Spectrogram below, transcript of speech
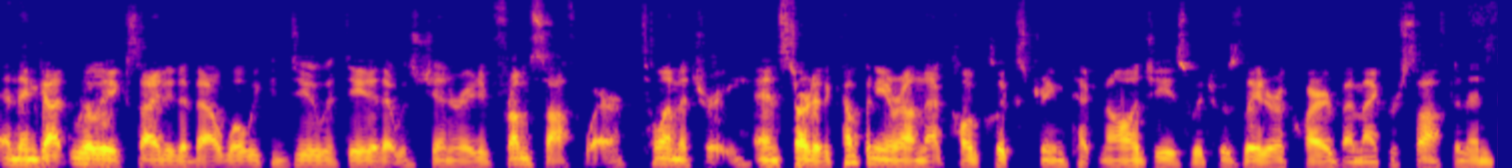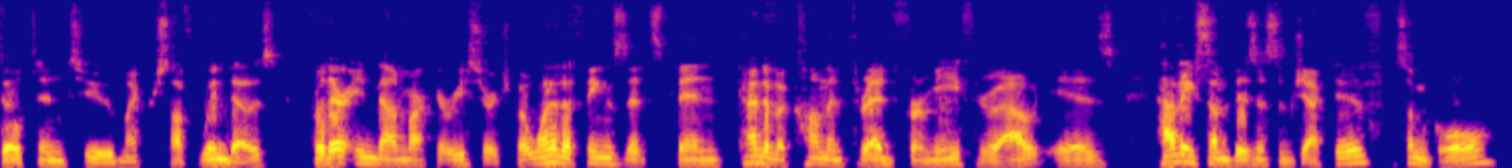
and then got really excited about what we could do with data that was generated from software, telemetry, and started a company around that called Clickstream Technologies, which was later acquired by Microsoft and then built into Microsoft Windows for their inbound market research. But one of the things that's been kind of a common thread for me throughout is having some business objective, some goal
